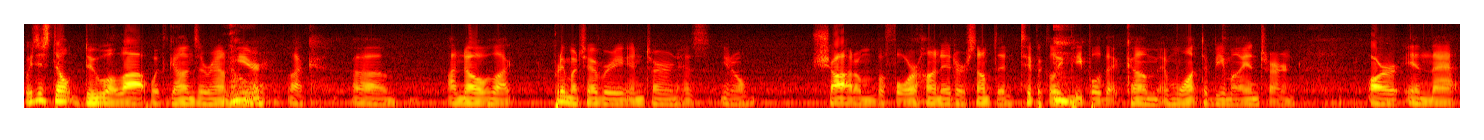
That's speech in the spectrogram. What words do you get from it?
we just don't do a lot with guns around here. Like, um, I know like pretty much every intern has you know shot them before, hunted or something. Typically, people that come and want to be my intern are in that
